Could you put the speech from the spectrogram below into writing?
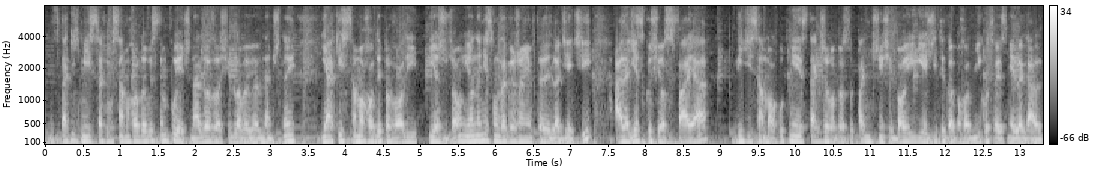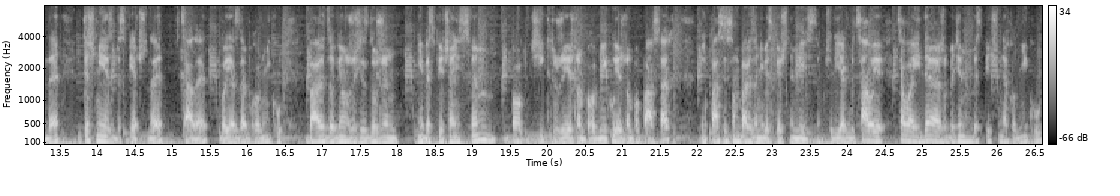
w takich miejscach już samochody występuje, czy na drodze osiedlowej wewnętrznej. Jakieś samochody powoli jeżdżą i one nie są zagrożeniem wtedy dla dzieci, ale dziecko się oswaja, widzi samochód, nie jest tak, że po prostu panicznie się boi i jeździ tylko po chodniku, co jest nielegalne i też nie jest bezpieczne wcale, bo jazda po chodniku bardzo wiąże się z dużym niebezpieczeństwem, bo ci, którzy jeżdżą po chodniku, jeżdżą po pasach, i pasy są bardzo niebezpiecznym miejscem. Czyli jakby cały, cała idea, że będziemy bezpieczni na chodniku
